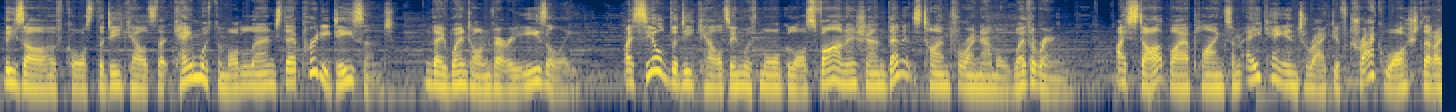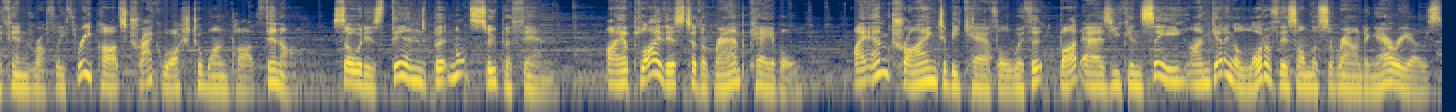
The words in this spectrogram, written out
These are, of course, the decals that came with the model and they're pretty decent. They went on very easily. I sealed the decals in with more gloss varnish and then it's time for enamel weathering. I start by applying some AK Interactive track wash that I thinned roughly 3 parts track wash to 1 part thinner. So it is thinned, but not super thin. I apply this to the ramp cable. I am trying to be careful with it, but as you can see, I'm getting a lot of this on the surrounding areas.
